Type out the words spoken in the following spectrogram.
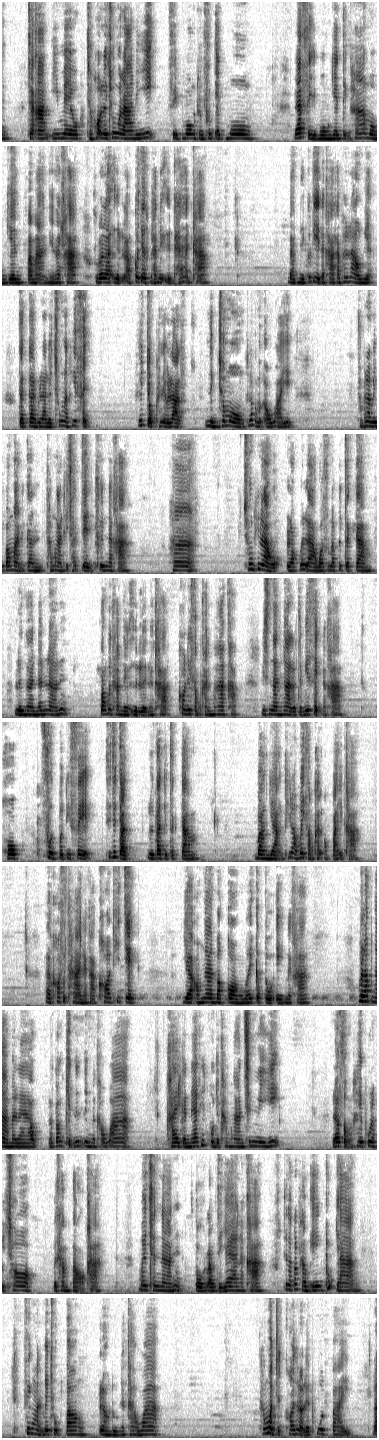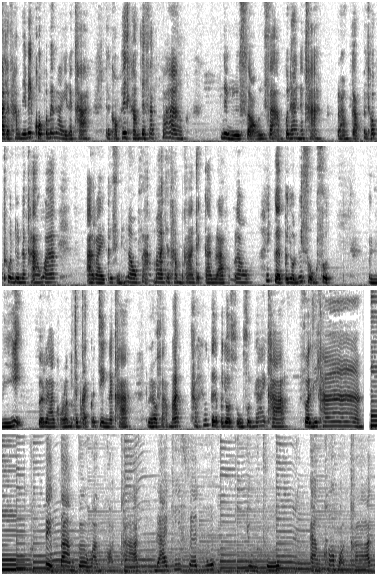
จะอ่านอีเมล เฉพาะในช่วงเวลานี้ 10โมงถึง 11โมง และ4โมงเย็นถึง5โมงเย็นประมาณนี้นะคะส่วนเวลาอื่นเราก็จะทำอย่างอื่นแทนค่ะ แบบนี้ก็ดีนะคะทำให้เราเนี่ยจัดการเวลาในช่วงนั้นที่เสร็จ ให้จบภายในเวลา1ชั่วโมงที่เรากำหนดเอาไว้ทำให้เรามีเป้าหมายในการทำงานที่ชัดเจนขึ้นนะคะ 5. ช่วงที่เราล็อกเวลาไว้สำหรับกิจกรรม หรืองานนั้นๆ ต้องไปทำอย่างอื่นเลยนะคะ ข้อนี้สำคัญมากค่ะมิฉะนั้นงานเราจะไม่เสร็จนะคะ 6. ฝึกปฏิเสธที่จะจัดหรือตัดกิจกรรม บางอย่างที่เราไม่สำคัญออกไปค่ะ และข้อสุดท้ายนะคะ ข้อที่ 7 อย่าเอางานมากองไว้กับตัวเองนะคะเมื่อรับงานมาแล้ว เราต้องคิดนิดนึงนะคะว่า ใครกันแน่ที่ควรจะทำงานชิ้นนี้ แล้วส่งให้ผู้รับผิดชอบไปทำต่อค่ะ ไม่เช่นนั้นตัวเราจะแย่นะคะที่เราต้องทำเองทุกอย่าง ซึ่งมันไม่ถูกต้องลองดูนะคะว่า ทั้งหมด7ข้อที่เราได้พูดไป เราจะทำได้ไม่ครบก็ไม่เป็นไรนะคะ แต่ขอให้ทำได้สักบ้าง1หรือ2หรือ3ก็ได้นะคะลองกลับไปทบทวนดูนะคะว่า อะไรคือสิ่งที่เราสามารถจะทำการจัดการเวลาของเราให้เกิดประโยชน์ได้สูงสุด วันนี้เวลาของเรามีจำกัดก็จริงนะคะแต่เราสามารถทำให้มันเกิดประโยชน์สูงสุดได้ค่ะ สวัสดีค่ะ ติดตามเกอร์วันพอดคาสต์ได้ที่ Facebook YouTube แองเกอร์บอดคาสต์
